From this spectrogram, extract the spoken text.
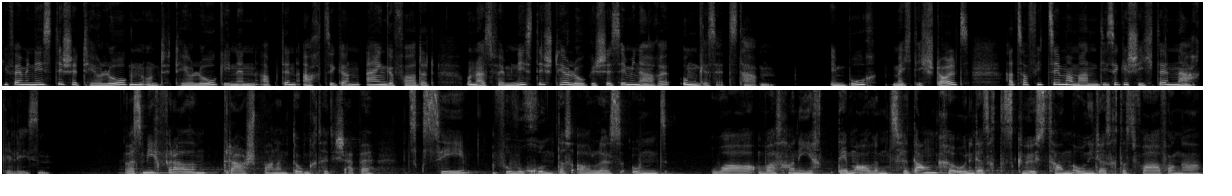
die feministische Theologen und Theologinnen ab den 80ern eingefordert und als feministisch-theologische Seminare umgesetzt haben. Im Buch Mächtig Stolz hat Sophie Zimmermann diese Geschichte nachgelesen. Was mich vor allem daran spannend dunkt ist eben zu sehen, von wo kommt das alles und wow, was habe ich dem allem zu verdanken, ohne dass ich das gewusst habe, ohne dass ich das von Anfang an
